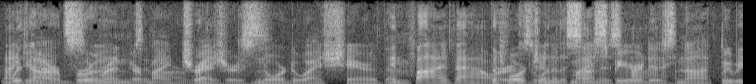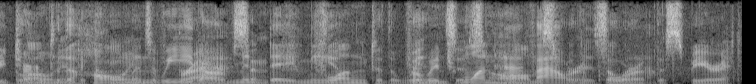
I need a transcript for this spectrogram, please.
I with do our not surrender my treasures, rakes. nor do I share them. In five hours, the fortune when of the my sun spirit is, is high, not we to be return blown to the into home coins and we eat our midday meal, flung to the for winds which as one half for hour the is poor of the spirit.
